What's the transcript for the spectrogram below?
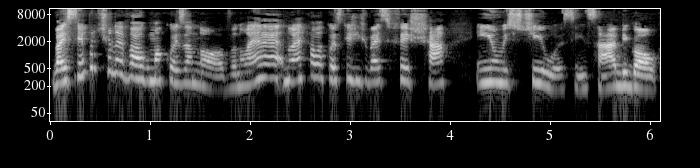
vai sempre te levar a alguma coisa nova. Não é, não é aquela coisa que a gente vai se fechar em um estilo, assim, sabe? Igual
